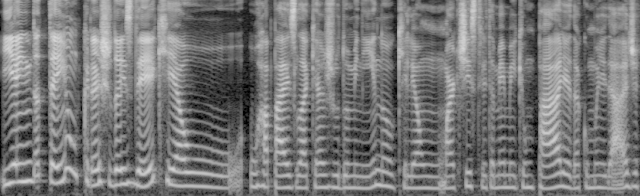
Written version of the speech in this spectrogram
E ainda tem um crush 2D, que é o, o rapaz lá que ajuda o menino, que ele é um artista e também meio que um párea da comunidade.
